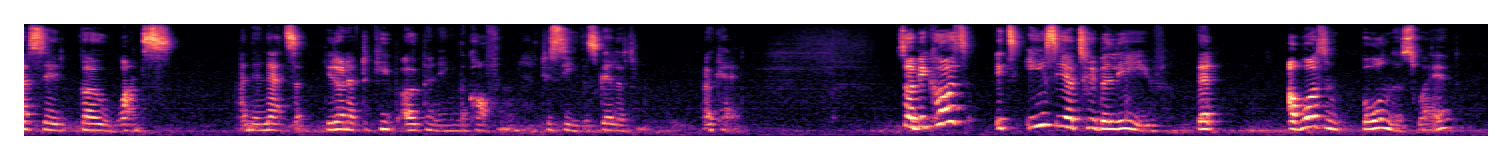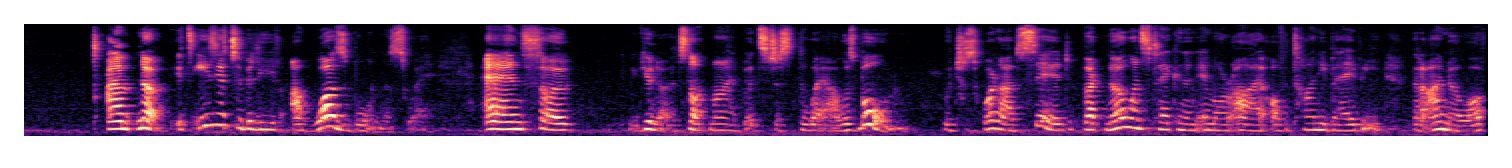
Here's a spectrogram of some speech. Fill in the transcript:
I've said go once and then that's it. You don't have to keep opening the coffin to see the skeleton. Okay. So because it's easier to believe that I wasn't born this way, um, no, it's easier to believe I was born this way. And so, you know, it's not mine, it's just the way I was born, which is what I've said, but no one's taken an MRI of a tiny baby that I know of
